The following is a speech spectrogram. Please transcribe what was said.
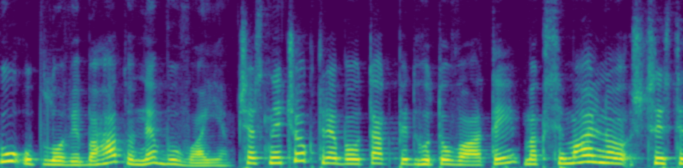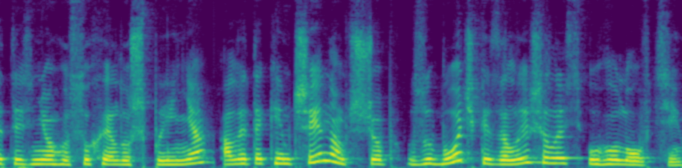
у плові багато не буває. Часничок треба отак підготувати, максимально щистити з нього сухе лушпиння, але таким чином, щоб зубочки залишились у головці.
